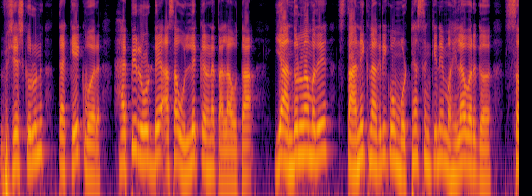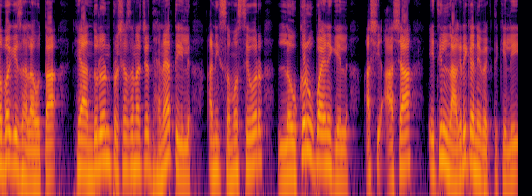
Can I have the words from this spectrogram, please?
विशेष करून त्या केकवर हॅपी रोड डे असा उल्लेख करण्यात आला होता. या आंदोलनामध्ये स्थानिक नागरिक व मोठ्या संख्येने महिला वर्ग सहभागी झाला होता. हे आंदोलन प्रशासनाच्या ध्यानात येईल आणि समस्येवर लवकर उपाय निघेल अशी आशा येथील नागरिकांनी व्यक्त केली.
